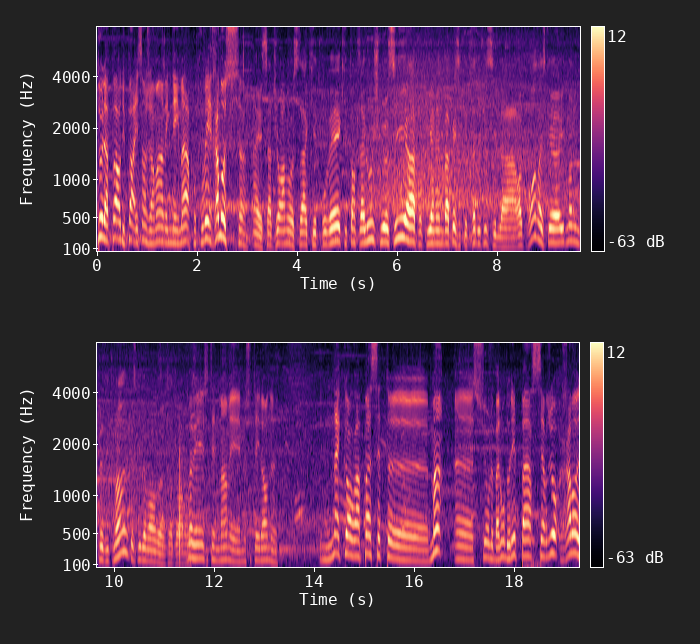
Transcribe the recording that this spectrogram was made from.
de la part du Paris Saint-Germain avec Neymar pour trouver Ramos. Allez, Sergio Ramos là qui est trouvé, qui tente la louche lui aussi. Ah, pour Kylian Mbappé, c'était très difficile à reprendre. Est-ce qu'il demande une petite main? Qu'est-ce qu'il demande, Sergio Ramos? Oui, oui, c'était une main, mais M. Taylor ne- n'accordera pas cette euh, main euh, sur le ballon donné par Sergio Ramos.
